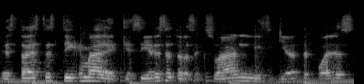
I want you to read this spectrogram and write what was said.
está este estigma de que si eres heterosexual ni siquiera te puedes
